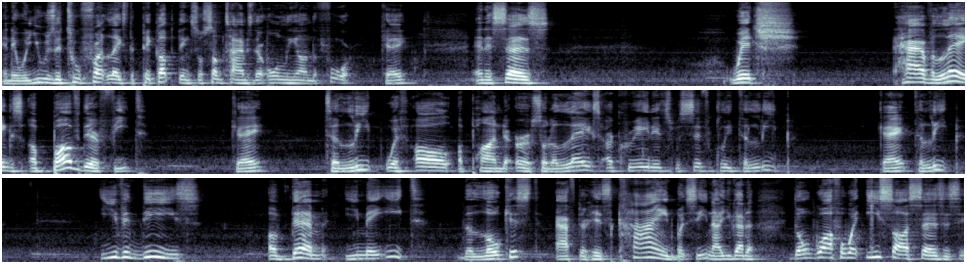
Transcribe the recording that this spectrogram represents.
And they would use the two front legs to pick up things, so sometimes they're only on the four, okay? And it says, which have legs above their feet, okay, to leap with all upon the earth. So the legs are created specifically to leap, okay, to leap. Even these of them ye may eat the locust after his kind. But see, now you gotta don't go off of what Esau says. Is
